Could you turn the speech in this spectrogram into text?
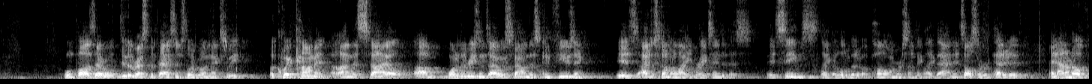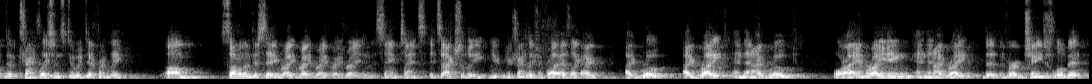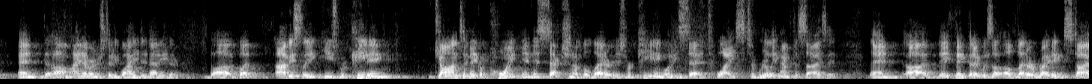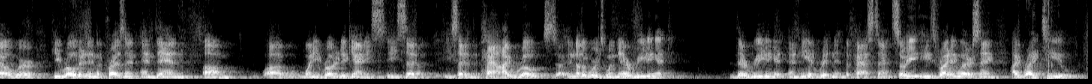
We'll pause there. We'll do the rest of the passage, Lord willing, next week. A quick comment on the style. Um, one of the reasons I always found this confusing is I just don't know why he breaks into this. It seems like a little bit of a poem or something like that, and it's also repetitive. And I don't know if the translations do it differently. Um, some of them just say right, right, right, right, right in the same tense. It's actually your, your, translation probably has like I, I wrote, I write, and then I wrote, or I am writing, and then I write. The, the verb changes a little bit, and um, I never understood why he did that either. Uh, but obviously, he's repeating. John, to make a point in this section of the letter, is repeating what he said twice to really emphasize it. And uh, they think that it was a, a, letter writing style where he wrote it in the present, and then um, uh, when he wrote it again, he, he said he said in the past, "I wrote." So in other words, when they're reading it, they're reading it, and he had written it in the past tense. So he, he's writing a letter saying, "I write to you,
